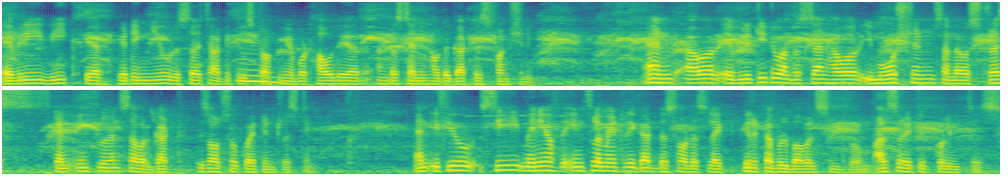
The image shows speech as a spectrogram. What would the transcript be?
every week they are getting new research articles hmm. talking about how they are understanding how the gut is functioning. And our ability to understand how our emotions and our stress can influence our gut is also quite interesting. And if you see many of the inflammatory gut disorders like irritable bowel syndrome, ulcerative colitis,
